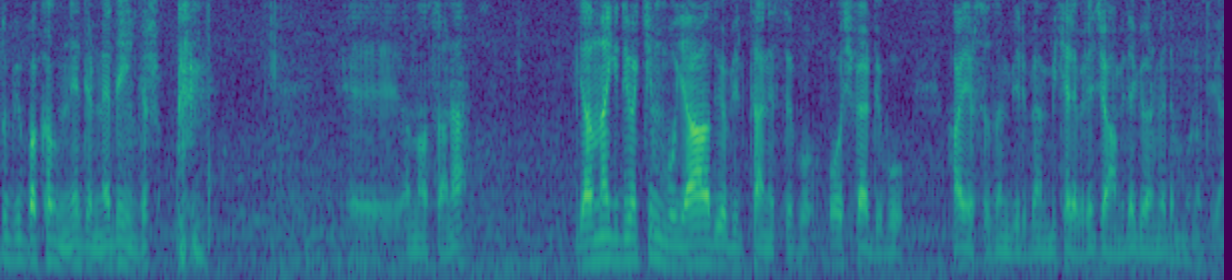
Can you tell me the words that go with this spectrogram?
dur bir bakalım nedir ne değildir. Ee, ondan sonra yanına gidiyor kim bu ya diyor bir tanesi bu boş ver diyor bu hayırsızın biri ben bir kere bile camide görmedim bunu diyor.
